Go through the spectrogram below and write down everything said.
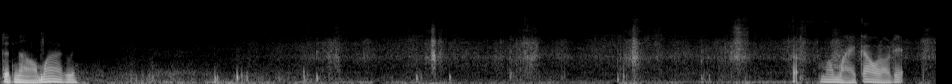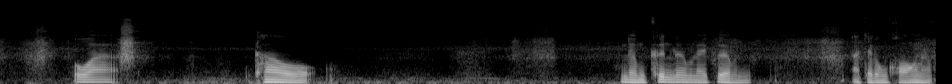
แต่หนาวมากเลยมาหมายเก่าเราเนี่ย เพราะว่าเข้า เริ่มขึ้นเริ่มอะไรเพื่อมันอาจจะลงคลองนะครับ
